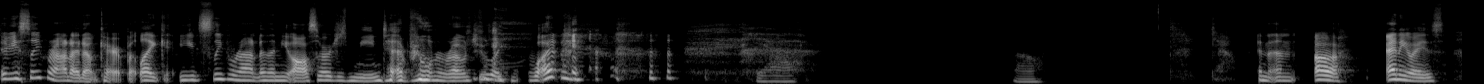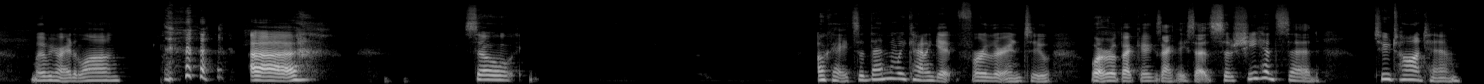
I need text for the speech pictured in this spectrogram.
if you sleep around, I don't care. But like you sleep around and then you also are just mean to everyone around you. Like, what? yeah. Well, Yeah. and then uh anyways, moving right along. uh so okay so then we kind of get further into what rebecca exactly says so she had said to taunt him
